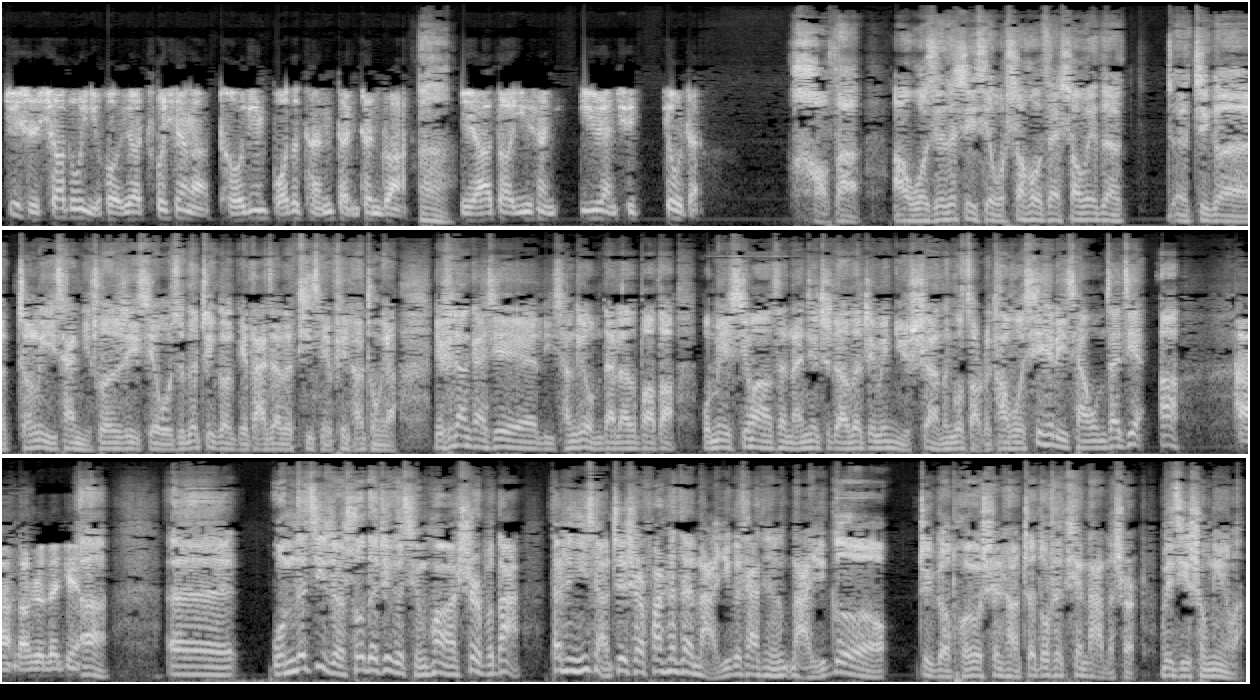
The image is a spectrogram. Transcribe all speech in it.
即使消毒以后要出现了头晕、脖子疼等症状，嗯，也要到医生医院去就诊。好的啊，我觉得这些我稍后再稍微的呃这个整理一下你说的这些，我觉得这个给大家的提醒非常重要，也非常感谢李强给我们带来的报道。我们也希望在南京治疗的这位女士啊能够早日康复。谢谢李强，我们再见啊。啊，老师再见啊。呃，我们的记者说的这个情况啊事儿不大，但是你想这事儿发生在哪一个家庭哪一个这个朋友身上，这都是天大的事儿，危及生命了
